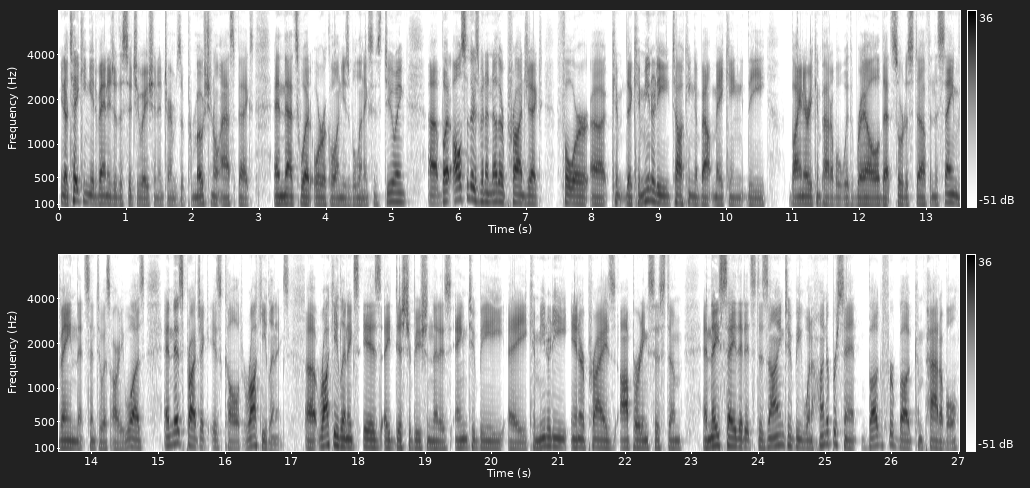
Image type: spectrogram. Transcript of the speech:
you know taking advantage of the situation in terms of promotional aspects, and that's what Oracle Unusable Linux is doing. Uh, but also, there's been another project for uh, com- the community talking about making the binary compatible with RHEL, that sort of stuff, in the same vein that CentOS already was. And this project is called Rocky Linux. Uh, Rocky Linux is a distribution that is aimed to be a community enterprise operating system, and they say that it's designed to be 100% bug for bug compatible.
